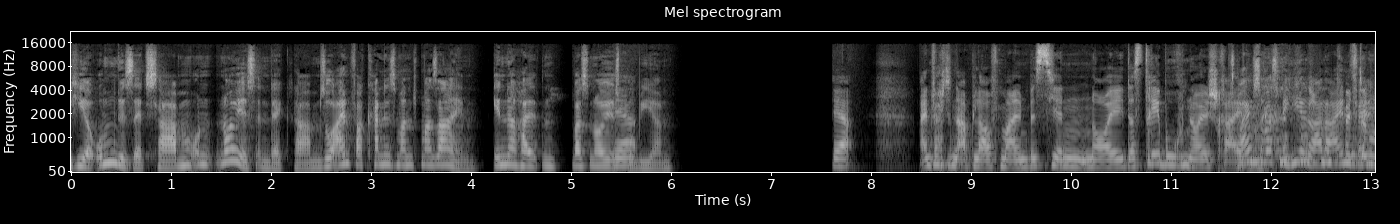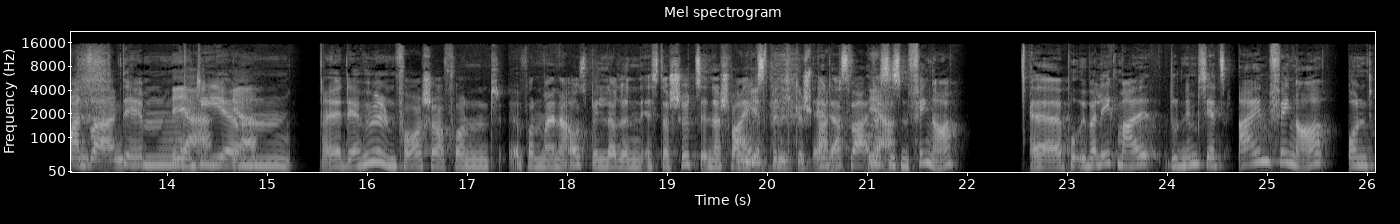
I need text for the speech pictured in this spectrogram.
hier umgesetzt haben und Neues entdeckt haben. So einfach kann es manchmal sein. Innehalten, was Neues ja. probieren. Ja einfach den Ablauf mal ein bisschen neu, das Drehbuch neu schreiben. Weißt du, was mir hier gerade einfällt? Könnte man sagen. Dem, ja, die, ja. Ähm, äh, der Höhlenforscher von, äh, von meiner Ausbilderin ist der Schütz in der Schweiz. Oh, jetzt bin ich gespannt. Äh, das war, das ist ein Finger. Äh, überleg mal, du nimmst jetzt einen Finger und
